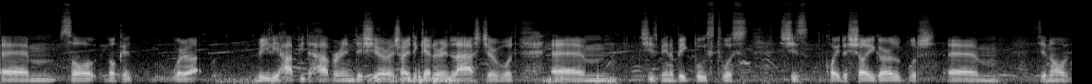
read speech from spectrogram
Um, so look, it, we're really happy to have her in this year. I tried to get her in last year, but um, she's been a big boost to us. She's quite a shy girl, but um, you know,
